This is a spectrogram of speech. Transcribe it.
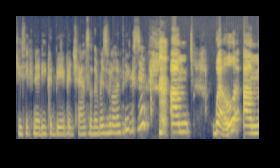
do you think Nettie could be a good chance of the Brisbane Olympics? Um, well, um,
